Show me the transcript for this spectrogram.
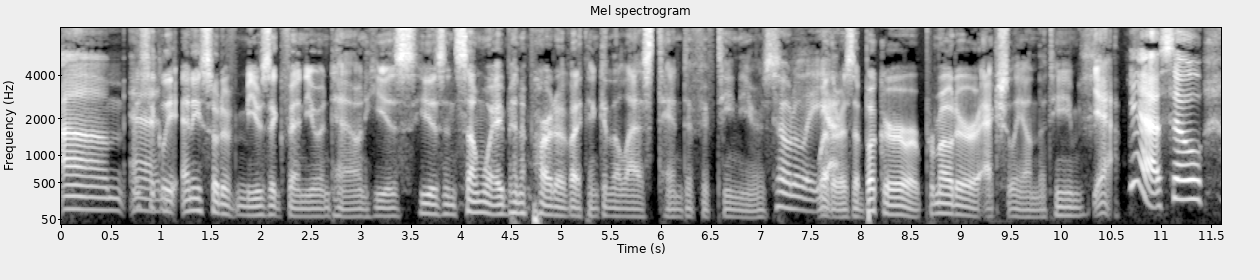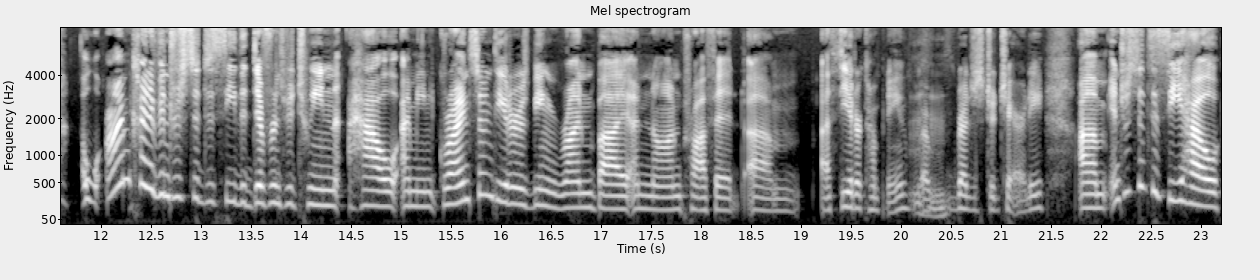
Um, and- Basically, any sort of music venue in town, he is he has in some way been a part of. I think in the last ten to fifteen years, Totally, whether yeah. as a booker or promoter, or actually on the team. Yeah, Yeah, so uh, I'm kind of interested to see the difference between how I mean, Grindstone Theater is being run by a nonprofit. Um, a theater company, a registered charity. Um, interested to see how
